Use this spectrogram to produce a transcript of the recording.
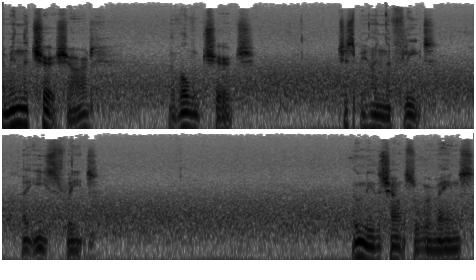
I'm in the churchyard of Old Church, just behind the fleet at East Fleet. Only the chancel remains.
